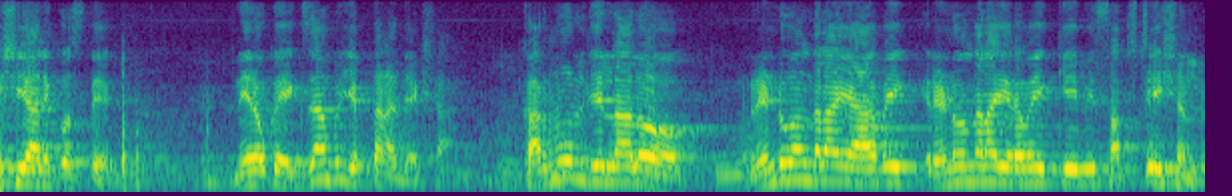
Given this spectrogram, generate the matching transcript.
విషయానికి వస్తే నేను ఒక ఎగ్జాంపుల్ చెప్తాను అధ్యక్ష. కర్నూలు జిల్లాలో రెండు వందల యాభై రెండు వందల ఇరవై కేబీ సబ్స్టేషన్లు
